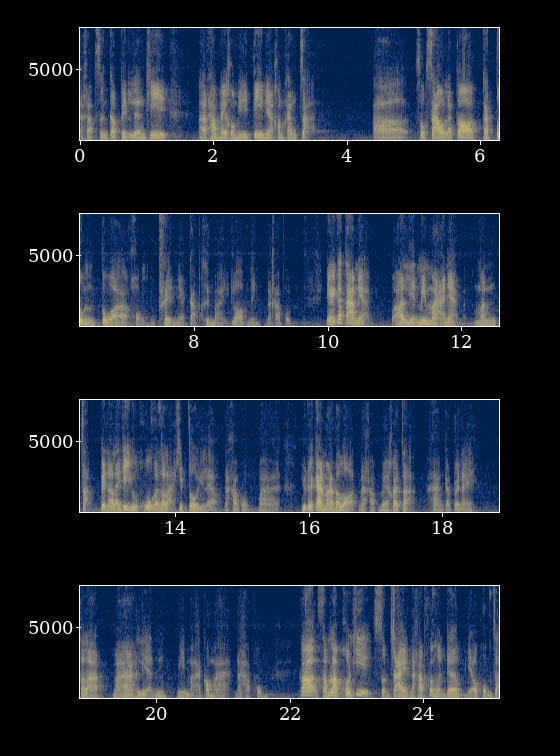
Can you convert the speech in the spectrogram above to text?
นะครับ ซึ่งก็เป็นเรื่องที่อ่าทำให้คอมมูนิตี้เนี่ยค่อนข้างจะโศกเศร้าแล้วก็กระตุ้นตัวของเทรนเนี่ยกลับขึ้นมาอีกรอบหนึ่งนะครับผมยังไงก็ตามเนี่ยเหรียญมีหมาเนี่ยมันจะเป็นอะไรที่อยู่คู่กับตลาดคริปโตอยู่แล้วนะครับผมมาอยู่ด้วยกันมาตลอดนะครับ ไม่ค่อยจะห่างกันไปไหน ตลาดมาเหรียญมีหมาก็มานะครับผมก็สำหรับคนที่สนใจนะครับก็เหมือนเดิมเดี๋ยวผมจะ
